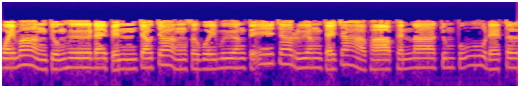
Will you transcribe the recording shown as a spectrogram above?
มวยมั่งจงฮือได้เป็นเจ้าจ้างเสวยเมืองเตจ้าเรืองใจจ้าภาพแผ่นนาจุมปูเดเตอ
